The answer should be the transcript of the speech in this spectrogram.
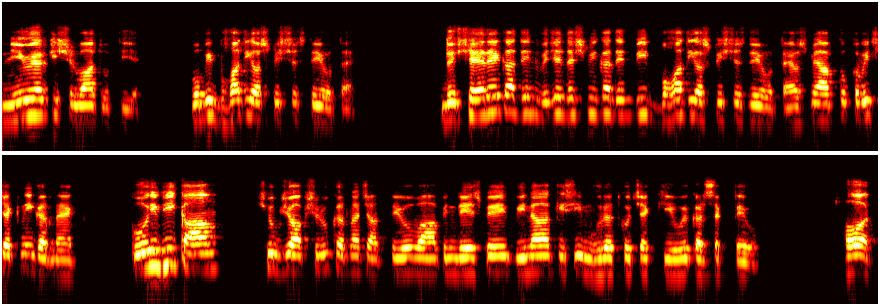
न्यू ईयर की शुरुआत होती है, वो भी बहुत ही ऑस्पिशियस डे होता है। दशहरे का दिन, विजयदशमी का दिन भी बहुत ही ऑस्पिशियस डे होता है। उसमें आपको कभी चेक नहीं करना है। कोई भी काम शुभ जो आप शुरू करना चाहते हो वह आप इन डेज़ पे बिना किसी मुहूर्त को चेक किए हुए कर सकते हो। और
